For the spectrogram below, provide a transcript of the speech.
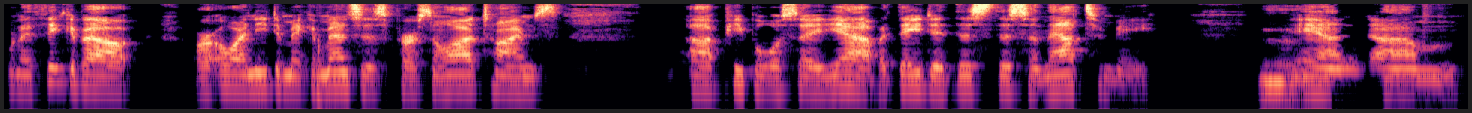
when I think about or oh, I need to make amends to this person. A lot of times, uh, people will say, "Yeah, but they did this, this, and that to me," mm. and um,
